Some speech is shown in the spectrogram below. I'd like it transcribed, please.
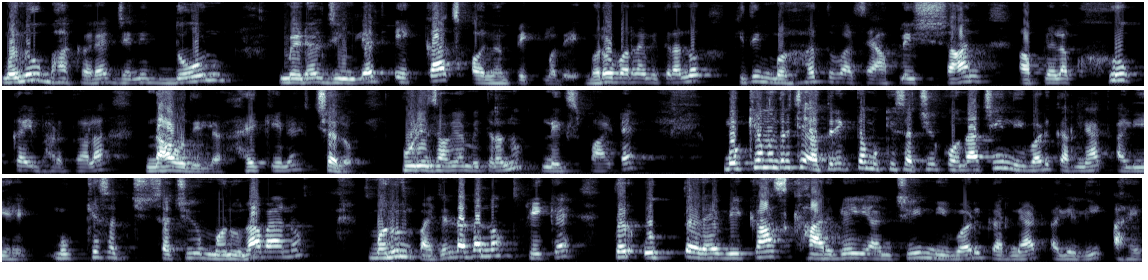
मनू भाकर आहे ज्यांनी दोन मेडल जिंकल्यात एकाच ऑलिम्पिकमध्ये. बरोबर ना मित्रांनो? किती महत्वाचं आहे. आपली शान आपल्याला खूप काही भारताला नाव दिलं. आहे की नाही? चलो. पुढे जाऊया मित्रांनो. नेक्स्ट पार्ट आहे. मुख्यमंत्र्याचे अतिरिक्त मुख्य सचिव कोणाची निवड करण्यात आली आहे? मुख्य सचिव म्हणून ना बाळांनो? म्हणून पाहिजे दादांनो ठीक आहे? तर उत्तर आहे विकास खारगे यांची निवड करण्यात आलेली आहे.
